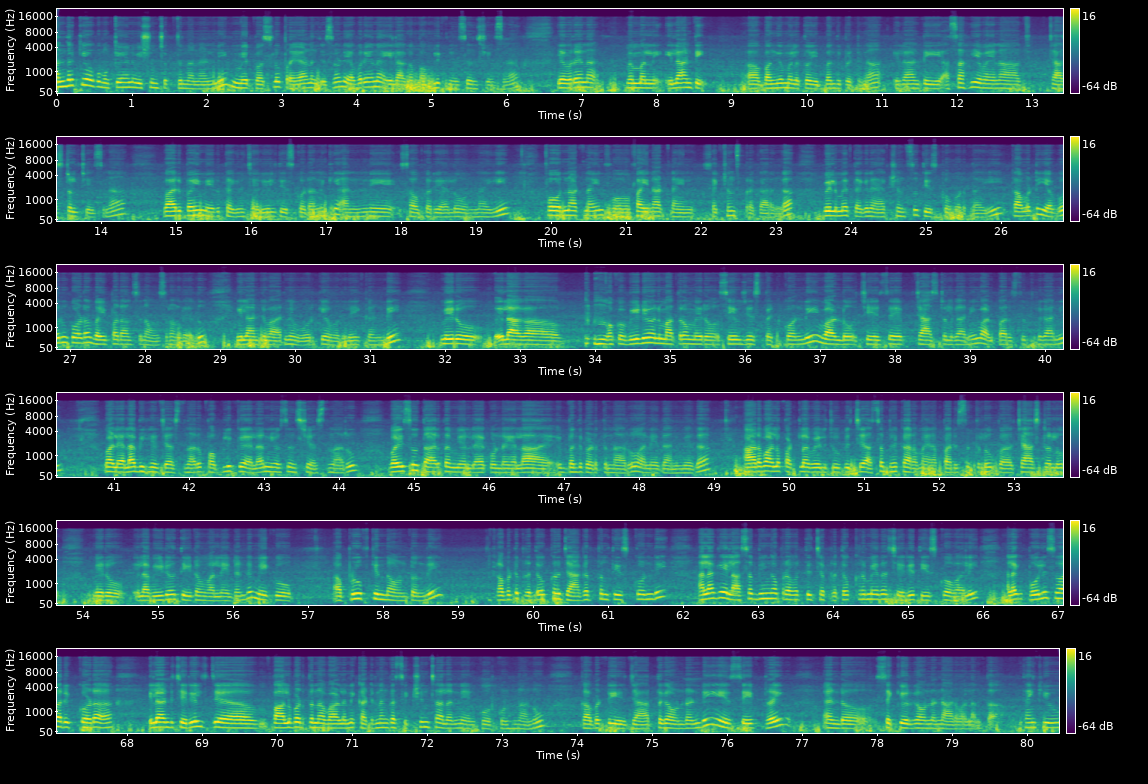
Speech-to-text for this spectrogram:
అందరికీ ఒక ముఖ్యమైన విషయం చెప్తున్నానండి. మీరు బస్సులో ప్రయాణం చేసినప్పుడు ఎవరైనా ఇలాగ పబ్లిక్ న్యూసెన్స్ చేసినా ఎవరైనా మిమ్మల్ని ఇలాంటి భంగిమలతో ఇబ్బంది పెట్టినా ఇలాంటి అసహ్యమైన చేష్టలు చేసినా వారిపై మీరు తగిన చర్యలు తీసుకోవడానికి అన్ని సౌకర్యాలు ఉన్నాయి. Four nought nine four five nought nine sections ప్రకారంగా వీళ్ళ మీద తగిన యాక్షన్స్ తీసుకోబడతాయి. కాబట్టి ఎవరు కూడా భయపడాల్సిన అవసరం లేదు. ఇలాంటి వారిని ఊరికే వదిలేయకండి. మీరు ఇలాగా ఒక వీడియోని మాత్రం మీరు సేవ్ చేసి పెట్టుకోండి. వాళ్ళు చేసే చేష్టలు కానీ వాళ్ళ పరిస్థితులు కానీ వాళ్ళు ఎలా బిహేవ్ చేస్తున్నారు పబ్లిక్గా ఎలా న్యూసెన్స్ చేస్తున్నారు వయసు తారతమ్యం లేకుండా ఎలా ఇబ్బంది పెడుతున్నారు అనే దాని మీద ఆడవాళ్ళ పట్ల వీళ్ళు చూపించే అసభ్యకరమైన పరిస్థితులు చేష్టలు మీరు ఇలా వీడియో తీయటం వల్ల ఏంటంటే మీకు ప్రూఫ్ కింద ఉంటుంది. కాబట్టి ప్రతి ఒక్కరు జాగ్రత్తలు తీసుకోండి. అలాగే ఇలా అసభ్యంగా ప్రవర్తించే ప్రతి ఒక్కరి మీద చర్య తీసుకోవాలి. అలాగే పోలీస్ వారికి కూడా ఇలాంటి చర్యలు పాల్పడుతున్న వాళ్ళని కఠినంగా శిక్షించాలని నేను కోరుకుంటున్నాను. కాబట్టి జాగ్రత్తగా ఉండండి సేఫ్ డ్రైవ్ అండ్ సెక్యూర్గా ఉండండి ఆడవాళ్ళంతా. Thank you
